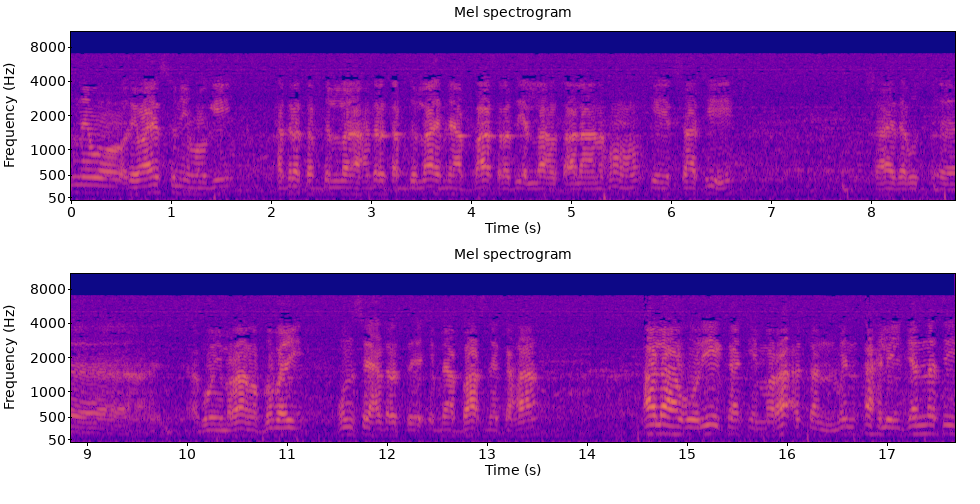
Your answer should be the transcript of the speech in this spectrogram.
نے وہ روایت سنی ہوگی۔ حضرت عبداللہ حضرت عبداللہ ابن عباس رضی اللہ تعالیٰ عنہ کے ایک ساتھی شاید ابو ابو عمران الدبئی ان سے حضرت ابن عباس نے کہا اللہ عوری کا امراطن من اہل الجنتی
